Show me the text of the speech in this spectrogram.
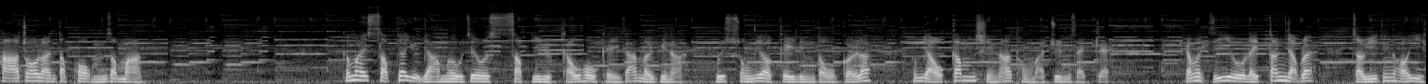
下載量突破五十萬。咁喺十一月廿五號至到十二月九號期間裏邊啊，會送呢個紀念道具啦。咁有金錢啦，同埋鑽石嘅。咁啊，只要你登入呢，就已經可以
